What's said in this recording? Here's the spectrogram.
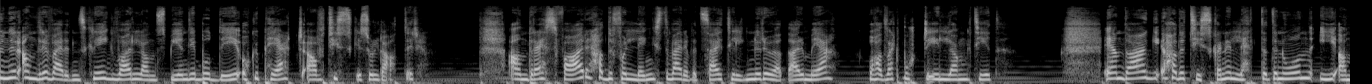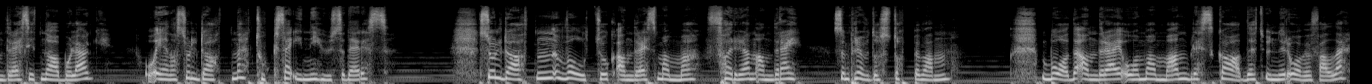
Under andre verdenskrig var landsbyen de bodde i okkupert av tyske soldater. Andrejs far hadde for lengst vervet seg til Den røde armé og hadde vært borte i lang tid. En dag hadde tyskerne lett etter noen i Andrej sitt nabolag, og en av soldatene tok seg inn i huset deres. Soldaten voldtok Andreis mamma foran Andrej, som prøvde å stoppe mannen. Både Andrej og mammaen ble skadet under overfallet,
